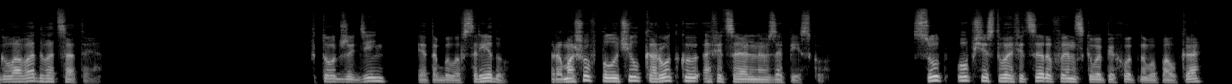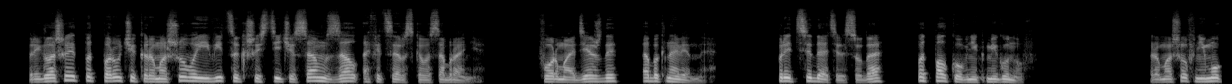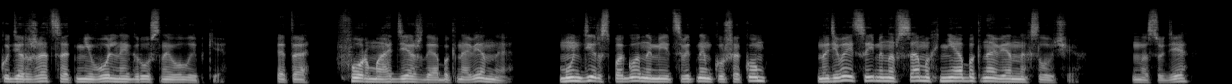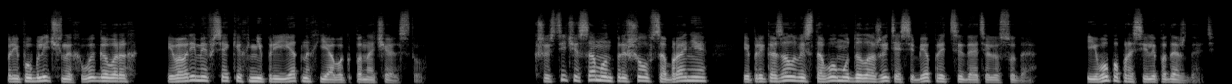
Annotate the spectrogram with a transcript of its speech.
Глава 20. В тот же день, это было в среду, Ромашов получил короткую официальную записку. Суд Общества офицеров Энского пехотного полка приглашает подпоручика Ромашова явиться к шести часам в зал офицерского собрания. Форма одежды обыкновенная. Председатель суда — подполковник Мигунов. Ромашов не мог удержаться от невольной грустной улыбки. Это форма одежды обыкновенная, Мундир с погонами и цветным кушаком надевается именно в самых необыкновенных случаях. На суде, при публичных выговорах и во время всяких неприятных явок по начальству. К шести часам он пришел в собрание и приказал вестовому доложить о себе председателю суда. Его попросили подождать.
